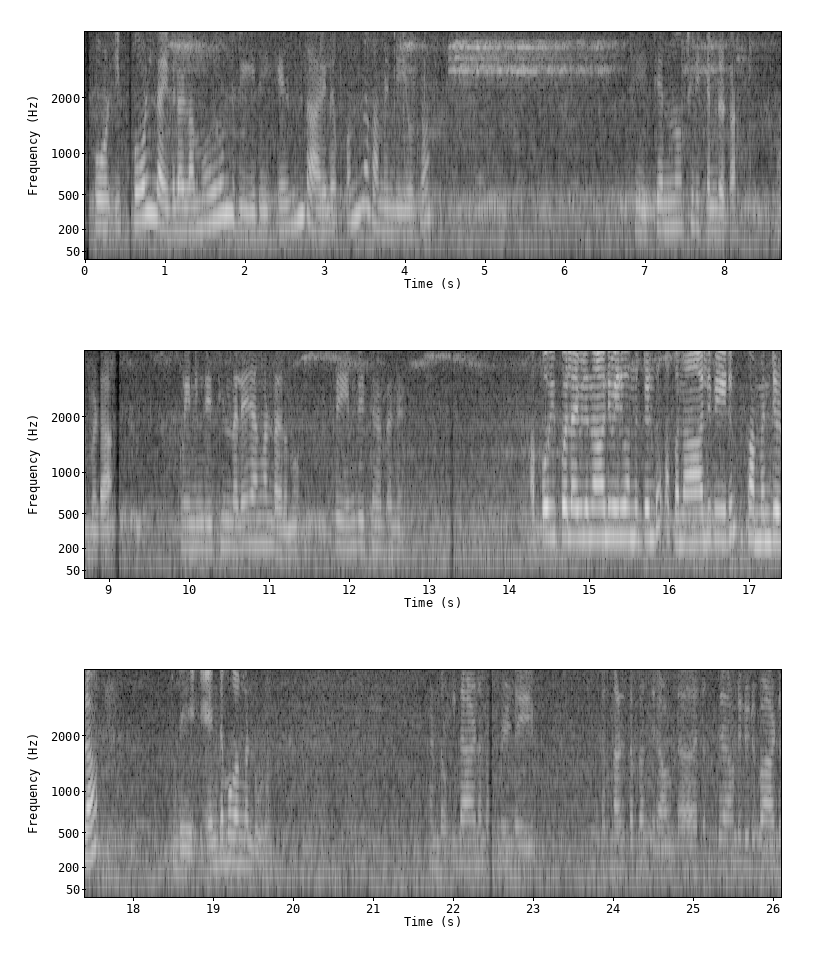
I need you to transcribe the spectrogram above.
അപ്പോൾ ഇപ്പോൾ ലൈവിലുള്ള മൂന്ന് പേര് എന്തായാലും ഒന്ന് കമന്റ് ചെയ്യൂ കേട്ടോ ചേച്ചി എന്നോ ചിരിക്കണ്ട കേട്ടോ. നമ്മുടെ ക്ലീനിങ് ചേച്ചി ഇന്നലെ ഞാൻ കണ്ടായിരുന്നു. സെയിം ചേച്ചിനെ തന്നെ. അപ്പോൾ ഇപ്പോൾ ലൈവിൽ നാല് പേര് വന്നിട്ടുണ്ട്. അപ്പോൾ നാല് പേരും കമന്റ് ഇടാം. ദേ എന്റെ മുഖം കണ്ടോളൂ കണ്ടോ? ഇതാണ് നമ്മളുടെ എറണാകുളത്തപ്പം ഗ്രൗണ്ട് ഗ്രൗണ്ടിൽ ഒരുപാട്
